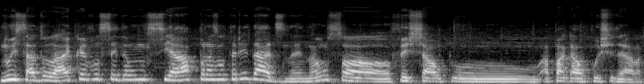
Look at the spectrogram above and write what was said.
no Estado laico é você denunciar para as autoridades, né? Não só fechar o, apagar o push dela.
